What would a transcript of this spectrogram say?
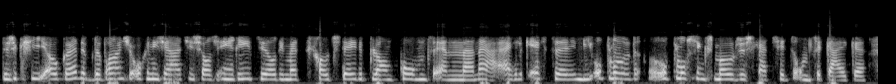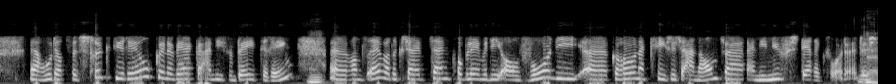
Dus ik zie ook de, de brancheorganisaties zoals in retail die met het grootstedenplan komt. En nou ja, eigenlijk echt in die oplossingsmodus gaat zitten om te kijken nou, hoe dat we structureel kunnen werken aan die verbetering. Hm. want wat ik zei, het zijn problemen die al voor die coronacrisis aan de hand waren en die nu versterkt worden. Dus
